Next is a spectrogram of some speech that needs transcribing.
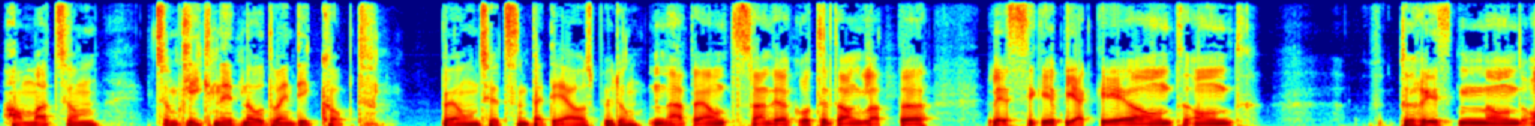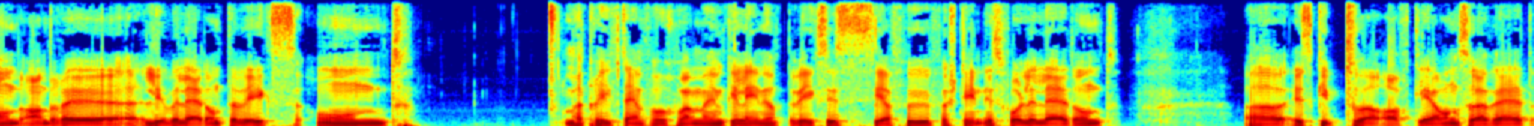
haben wir zum, zum Glück nicht notwendig gehabt bei uns jetzt bei der Ausbildung? Nein, bei uns sind ja Gott sei Dank lauter lässige Berggeher und, und Touristen und, und andere liebe Leute unterwegs. Und man trifft einfach, wenn man im Gelände unterwegs ist, sehr viel verständnisvolle Leute. Und äh, es gibt zwar Aufklärungsarbeit,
